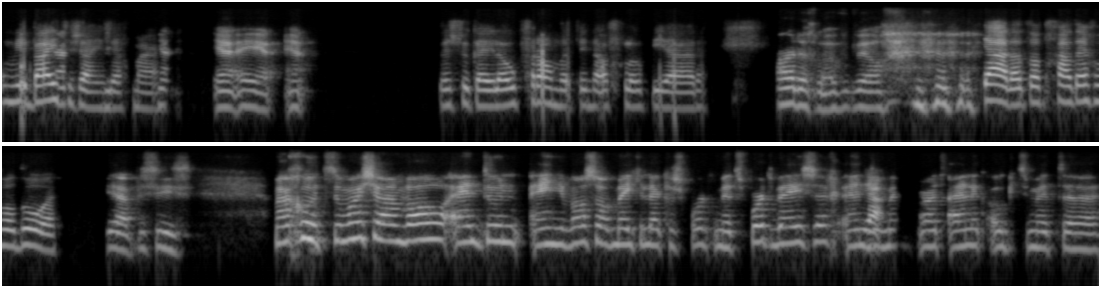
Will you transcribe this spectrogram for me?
om weer bij te zijn, zeg maar. Ja, ja, ja. ja. Dat is natuurlijk een hele hoop veranderd in de afgelopen jaren. Oh, dat geloof ik wel. ja, dat, dat gaat echt wel door. Ja, precies. Maar goed, toen was je aan wal en, toen, en je was al een beetje lekker sport, met sport bezig. En toen ben je uiteindelijk ook iets met uh,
